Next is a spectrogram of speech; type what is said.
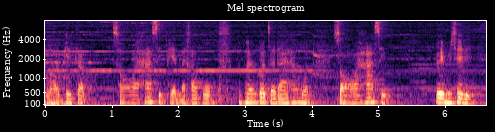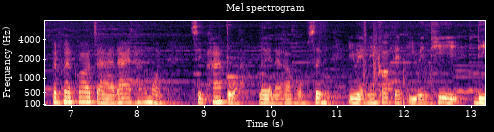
100 เพชรกับ 250 เพชรนะครับผม เพื่อนๆก็จะได้ทั้งหมด 250 เอ้ยไม่ใช่ดิ เพื่อนๆก็จะได้ทั้งหมด 15 ตัวเลยนะครับผม ซึ่งอีเวนต์นี้ก็เป็นอีเวนต์ที่ดี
